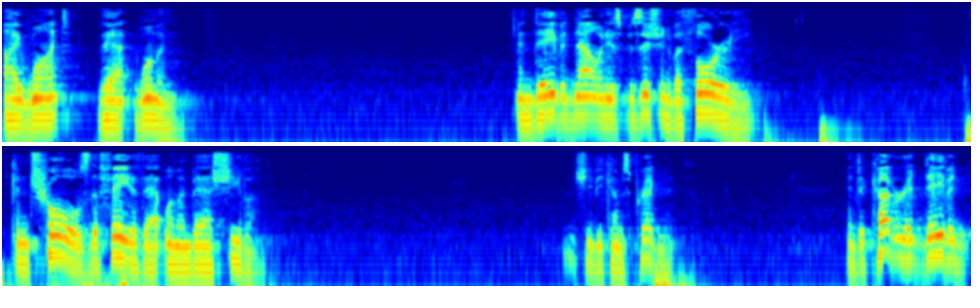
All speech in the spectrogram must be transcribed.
I want that woman. And David, now in his position of authority, controls the fate of that woman, Bathsheba. She becomes pregnant. And to cover it, David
